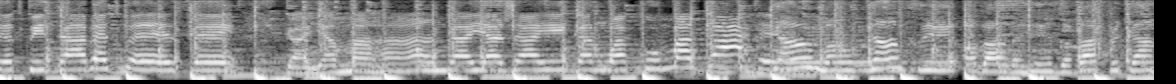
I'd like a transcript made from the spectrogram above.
Muze twitabe twese. Gaya mahanga yaje ahiganwa ku magare. Come on, come see over the hills of Africa.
